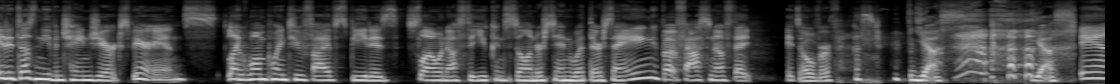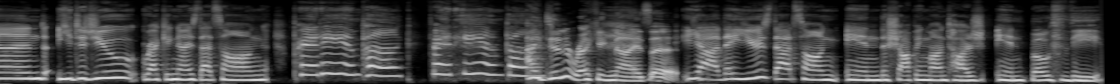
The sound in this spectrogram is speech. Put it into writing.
it, it doesn't even change your experience. Like mm-hmm. 1.25 speed is slow enough that you can still understand what they're saying, but fast enough that it's over faster. Yes. yes. and you, did you recognize that song, Pretty and Punk? Pretty and Punk. I didn't recognize it. Yeah, they used that song in the shopping montage in both the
